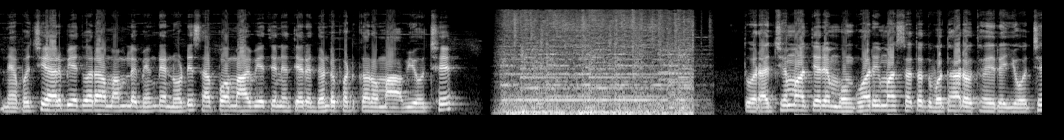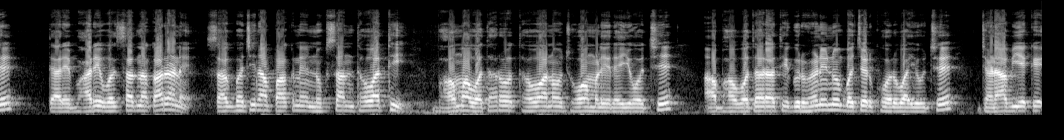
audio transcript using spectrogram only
અને પછી આરબીઆઈ દ્વારા મામલે બેંકને નોટિસ આપવામાં આવી હતી અને ત્યારે દંડ ફટકારવામાં આવ્યો છે. તો રાજ્યમાં અત્યારે મોંઘવારીમાં સતત વધારો થઈ રહ્યો છે. ત્યારે ભારે વરસાદના કારણે શાકભાજીના પાકને નુકસાન થવાથી ભાવમાં વધારો થવાનો જોવા મળી રહ્યો છે. આ ભાવ વધારાથી ગૃહિણીનું બજેટ ખોરવાયું છે. જણાવીએ કે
